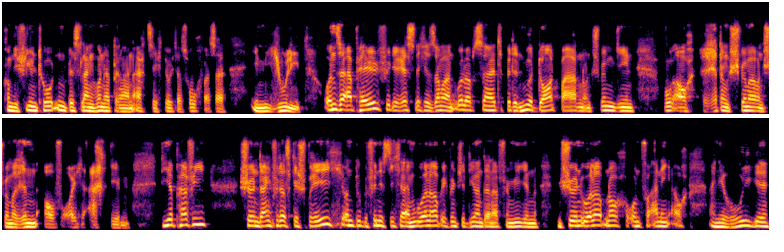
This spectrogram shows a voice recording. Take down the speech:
kommen die vielen Toten, bislang 183 durch das Hochwasser im Juli. Unser Appell für die restliche Sommer- und Urlaubszeit, bitte nur dort baden und schwimmen gehen, wo auch Rettungsschwimmer und Schwimmerinnen auf euch acht geben. Dir, Puffy, Schönen Dank für das Gespräch und du befindest dich ja im Urlaub. Ich wünsche dir und deiner Familie einen schönen Urlaub noch und vor allen Dingen auch eine ruhige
